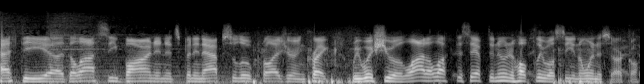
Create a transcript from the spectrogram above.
at the uh, Dollase Barn, and it's been an absolute pleasure. And Craig, we wish you a lot of luck this afternoon, and hopefully we'll see you in the winner's circle.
